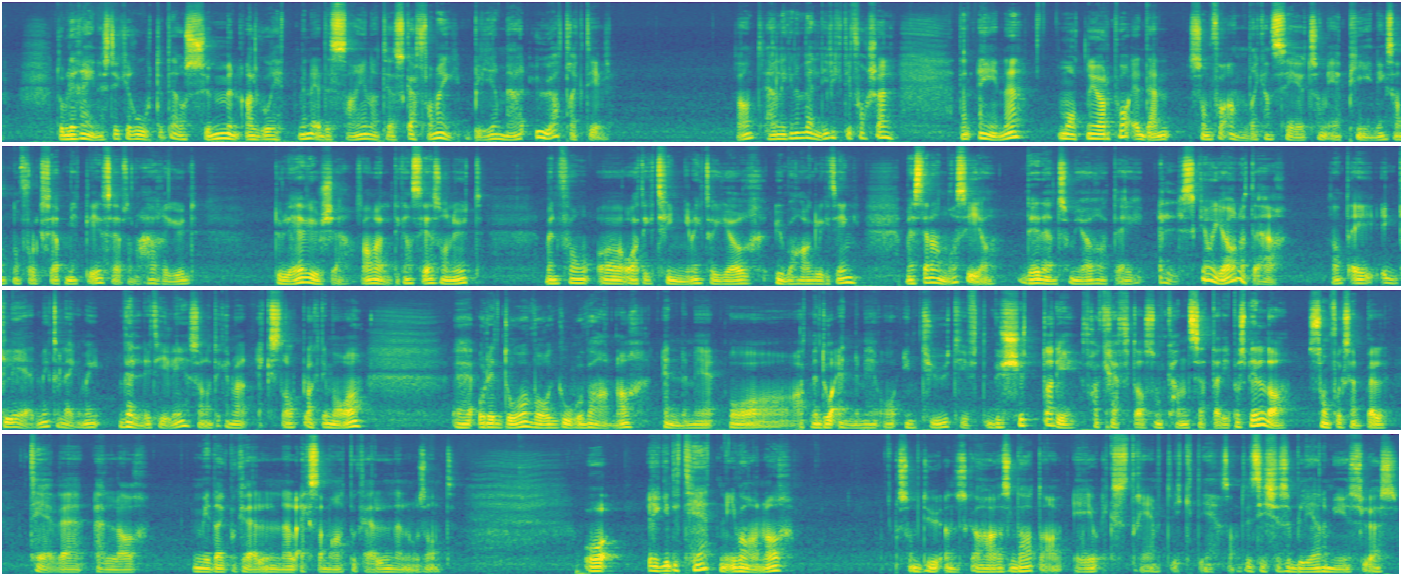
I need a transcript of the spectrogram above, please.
Da blir regnestykket rotete, og summen algoritmen er designet til å skaffe meg, blir mer uattraktiv. Her ligger det en veldig viktig forskjell. Den ene måten å gjøre det på er den som for andre kan se ut som er pining. Sant? Når folk ser på mitt liv, ser de sånn Herregud, du lever jo ikke. Sånn vel? Det kan se sånn ut. For, og at jeg tvinger meg til å gjøre ubehagelige ting. Mens den andre sida, det er den som gjør at jeg elsker å gjøre dette her. Jeg, jeg, gleder meg til å legge meg veldig tidlig, sånn at jeg kan være ekstra opplagt i morgen. Eh, og det er da våre gode vaner ender med å, at vi da ender med å intuitivt beskytte dem fra krefter som kan sette dem på spill, da. som f.eks. TV eller middag på kvelden eller ekstra mat på kvelden eller noe sånt. Og rigiditeten i vaner som du ønsker å ha resultat av, er jo ekstremt viktig. Sant? Hvis ikke så blir det mye sløs.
